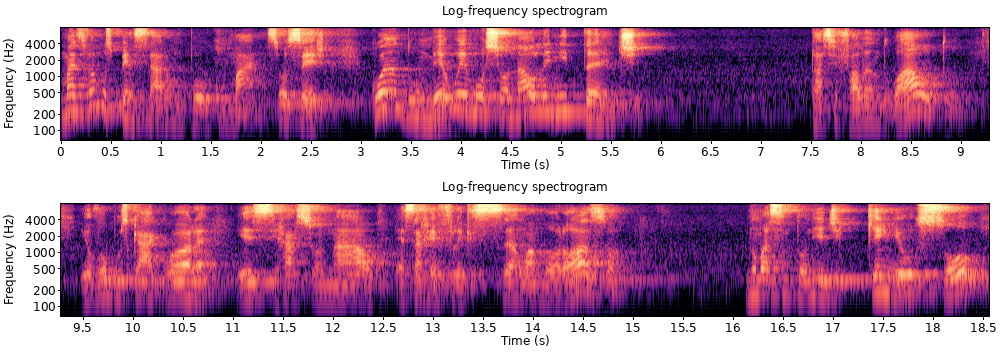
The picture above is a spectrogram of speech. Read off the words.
mas vamos pensar um pouco mais. Ou seja, quando o meu emocional limitante está se falando alto, eu vou buscar agora esse racional, essa reflexão amorosa, numa sintonia de quem eu sou,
